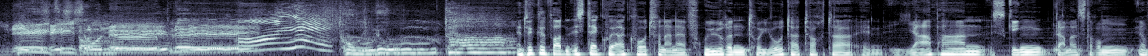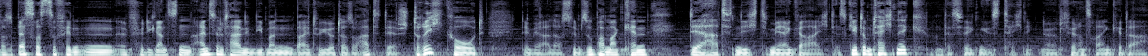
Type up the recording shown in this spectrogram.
Nichts ist unmöglich. Toyota. Entwickelt worden ist der QR-Code von einer früheren Toyota-Tochter in Japan. Es ging damals darum, irgendwas Besseres zu finden für die ganzen Einzelteile, die man bei Toyota so hat. Der Strichcode, den wir alle aus dem Supermarkt kennen, der hat nicht mehr gereicht. Es geht um Technik und deswegen ist Technik-Nerd Ferenc Reinke da.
